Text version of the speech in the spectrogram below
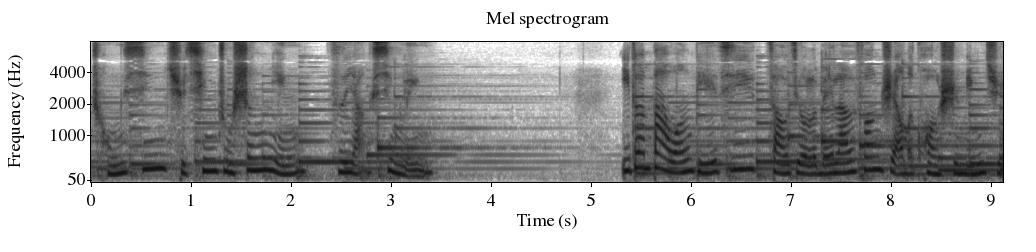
重新去倾注生命，滋养性灵。一段《霸王别姬》造就了梅兰芳这样的旷世名角。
